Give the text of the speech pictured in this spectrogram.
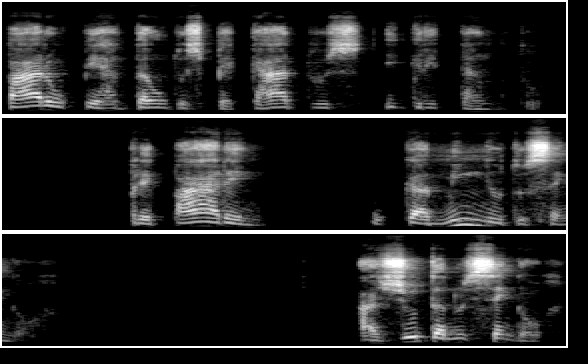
para o perdão dos pecados e gritando: Preparem o caminho do Senhor. Ajuda-nos, Senhor,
